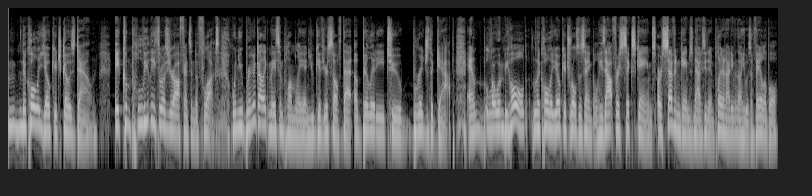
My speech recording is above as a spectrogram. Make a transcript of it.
Nikola Jokic goes down, it completely throws your offense into flux. Mm-hmm. When you bring a guy like Mason Plumlee and you give yourself that ability to bridge the gap, and lo and behold, Nikola Jokic rolls his ankle. He's out for six games or seven games now because he didn't play tonight, even though he was available.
